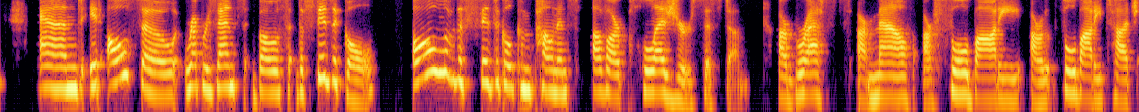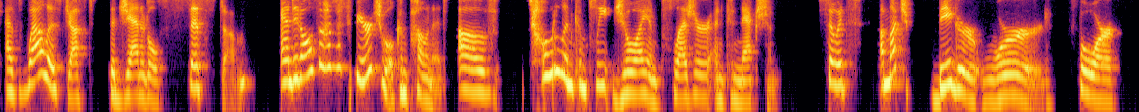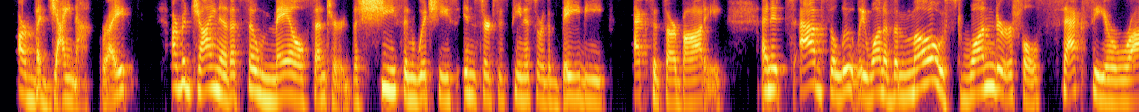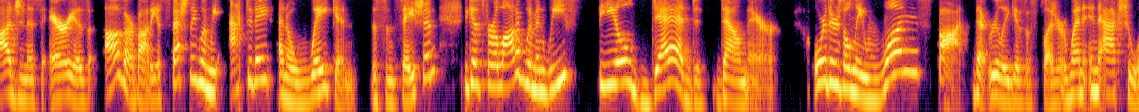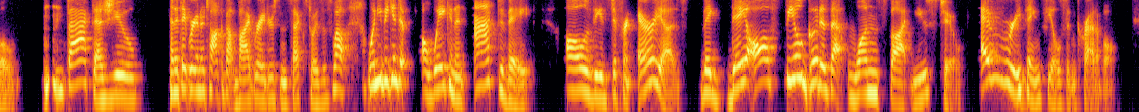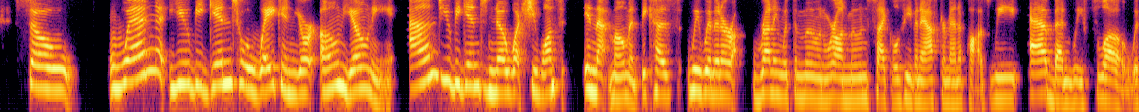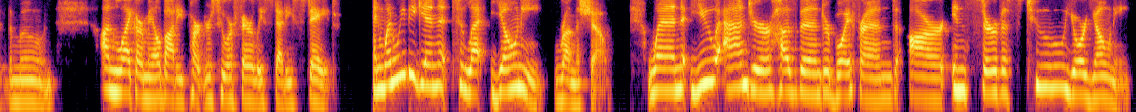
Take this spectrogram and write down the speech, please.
And it also represents both the physical, all of the physical components of our pleasure system our breasts, our mouth, our full body, our full body touch, as well as just the genital system. And it also has a spiritual component of total and complete joy and pleasure and connection. So it's a much bigger word for our vagina, right? Our vagina that's so male centered, the sheath in which he inserts his penis or the baby exits our body. And it's absolutely one of the most wonderful, sexy, erogenous areas of our body, especially when we activate and awaken the sensation. Because for a lot of women, we feel dead down there, or there's only one spot that really gives us pleasure when in actual fact, as you, and I think we're going to talk about vibrators and sex toys as well, when you begin to awaken and activate all of these different areas they they all feel good as that one spot used to. Everything feels incredible. So when you begin to awaken your own yoni and you begin to know what she wants in that moment because we women are running with the moon. We're on moon cycles even after menopause. We ebb and we flow with the moon unlike our male bodied partners who are fairly steady state. And when we begin to let yoni run the show when you and your husband or boyfriend are in service to your yoni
